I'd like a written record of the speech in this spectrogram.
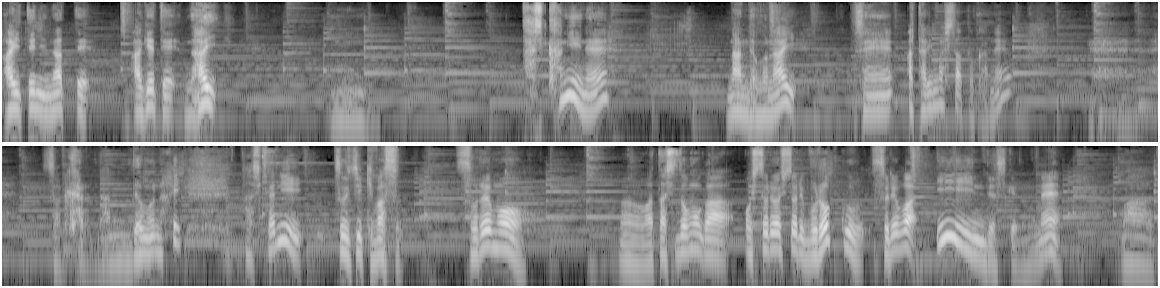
相手になってあげてない。うん、確かにね、何でもない1000円当たりましたとかね、えー、それから何でもない、確かに通知来ます。それも、うん、私どもがお一人お一人ブロックすればいいんですけどもね、まあ、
